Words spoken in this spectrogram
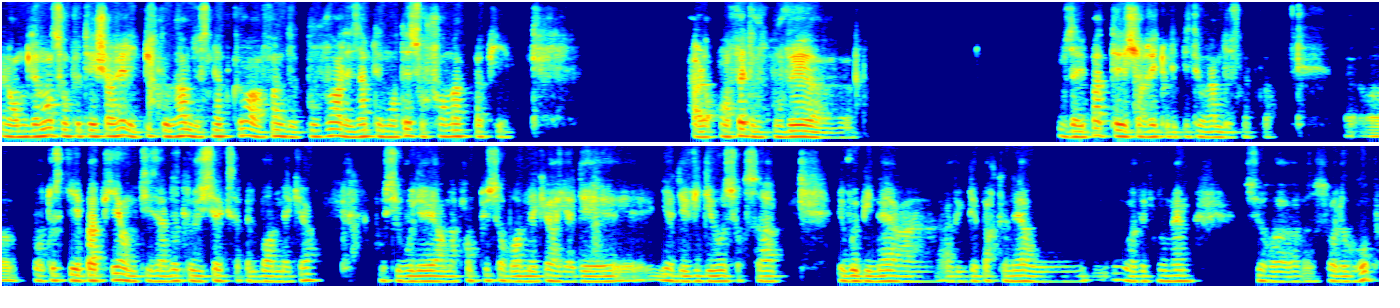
Alors, on me demande si on peut télécharger les pictogrammes de Snapcore afin de pouvoir les implémenter sous format papier. Alors, en fait, vous pouvez. Euh, vous n'allez pas télécharger tous les pictogrammes de Snapcore. Euh, pour tout ce qui est papier, on utilise un autre logiciel qui s'appelle Boardmaker. Ou si vous voulez en apprendre plus sur Boardmaker, il y a des, vidéos sur ça, des webinaires euh, avec des partenaires ou, avec nous-mêmes sur le groupe.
